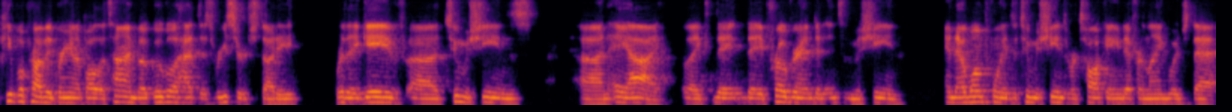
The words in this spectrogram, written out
people probably bring it up all the time, but Google had this research study where they gave uh, two machines uh, an AI, like they they programmed it into the machine, and at one point the two machines were talking a different language that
